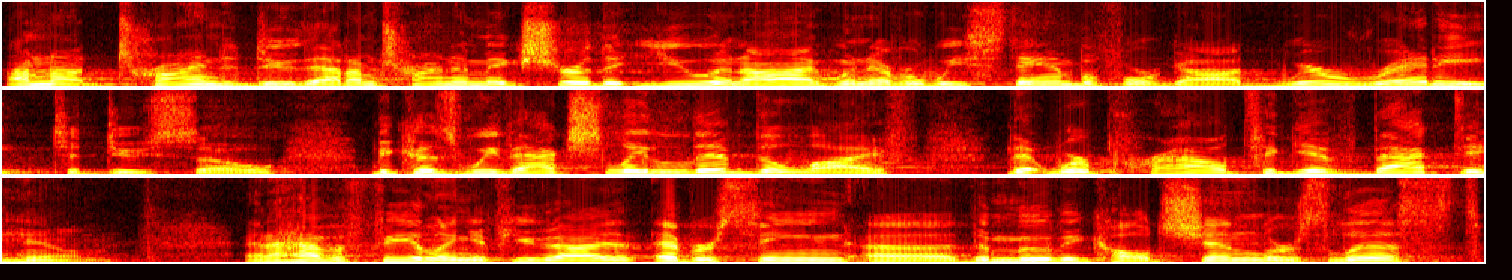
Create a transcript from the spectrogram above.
I'm not trying to do that. I'm trying to make sure that you and I, whenever we stand before God, we're ready to do so because we've actually lived a life that we're proud to give back to Him. And I have a feeling if you've ever seen uh, the movie called Schindler's List,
